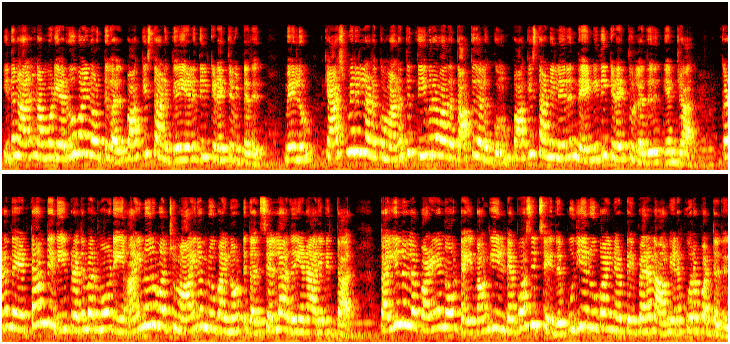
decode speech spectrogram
இதனால் நம்முடைய ரூபாய் நோட்டுகள் பாகிஸ்தானுக்கு எளிதில் கிடைத்துவிட்டது. மேலும் காஷ்மீரில் நடக்கும் அனைத்து தீவிரவாத தாக்குதலுக்கும் பாகிஸ்தானில் இருந்தே நிதி கிடைத்துள்ளது என்றார். கடந்த எட்டாம் தேதி பிரதமர் மோடி ஐநூறு மற்றும் ஆயிரம் ரூபாய் நோட்டுகள் செல்லாது என அறிவித்தார். கையில் உள்ள பழைய நோட்டை வங்கியில் டெபாசிட் செய்து புதிய ரூபாய் நோட்டை பெறலாம் என கூறப்பட்டது.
